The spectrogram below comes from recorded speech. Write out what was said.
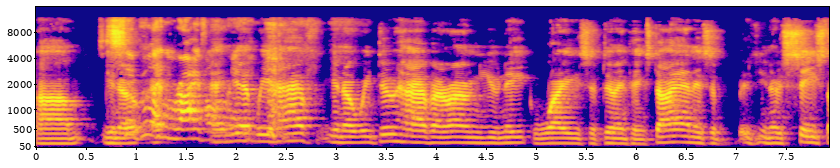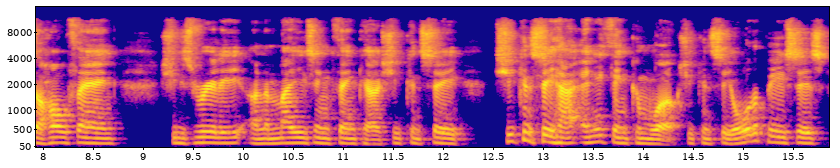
Um, you know, and, and yet we have, you know, we do have our own unique ways of doing things. Diane is a, you know, sees the whole thing. She's really an amazing thinker. She can see, she can see how anything can work. She can see all the pieces.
